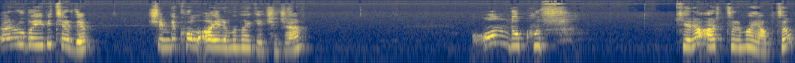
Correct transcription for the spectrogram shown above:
Ben robayı bitirdim. Şimdi kol ayrımına geçeceğim. 19 kere arttırma yaptım.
